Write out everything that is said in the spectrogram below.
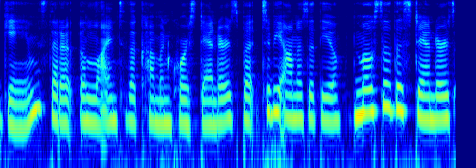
games that are aligned to the Common Core standards, but to be honest with you, most of the standards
